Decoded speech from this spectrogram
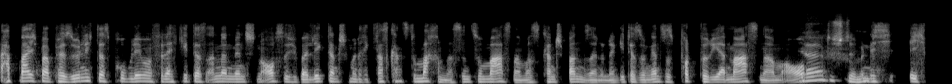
habe manchmal persönlich das Problem und vielleicht geht das anderen Menschen auch so. Ich überlege dann schon mal direkt, was kannst du machen? Was sind so Maßnahmen? Was kann spannend sein? Und dann geht ja so ein ganzes Potpourri an Maßnahmen auf. Ja, das stimmt. Und ich, ich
